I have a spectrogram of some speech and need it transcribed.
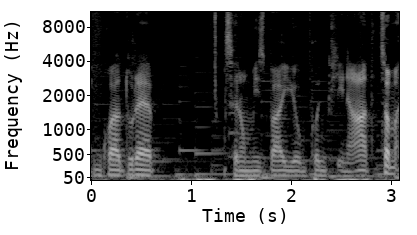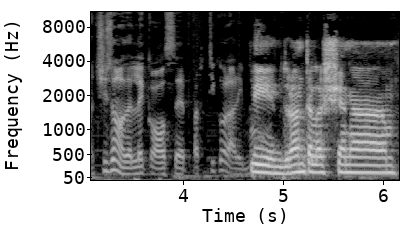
inquadrature se non mi sbaglio, un po' inclinate. Insomma, ci sono delle cose particolari. Sì, durante la scena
